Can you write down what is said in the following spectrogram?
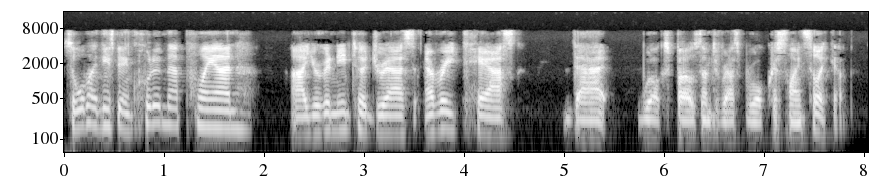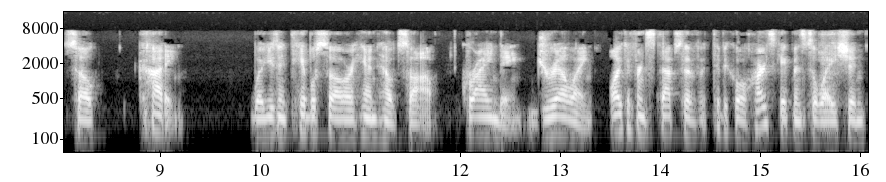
So what might needs to be included in that plan? Uh, you're going to need to address every task that will expose them to respirable crystalline silica. So cutting, we're using table saw or handheld saw, grinding, drilling, all the different steps of a typical hardscape installation,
